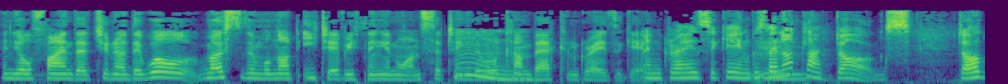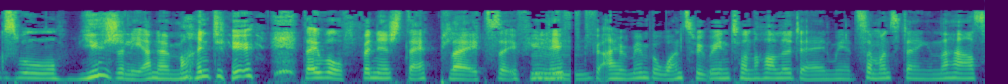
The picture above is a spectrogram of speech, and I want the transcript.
And you'll find that, you know, they will, most of them will not eat everything in one sitting. They will hmm. come back and graze again. Hmm. and graze again because they're not hmm. like dogs. Dogs will usually, I know mine do, they will finish that plate. So if you left, hmm. I remember once we went on holiday and we had someone staying in the house.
